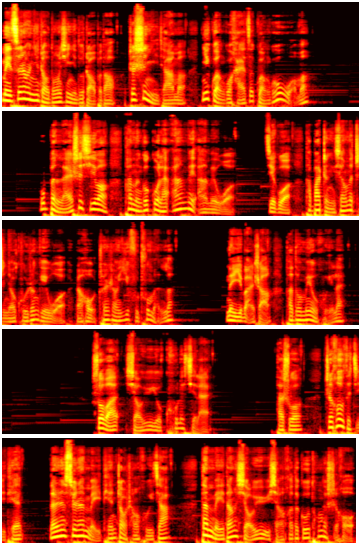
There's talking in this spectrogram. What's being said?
每次让你找东西，你都找不到，这是你家吗？你管过孩子，管过我吗？我本来是希望他能够过来安慰安慰我，结果他把整箱的纸尿裤扔给我，然后穿上衣服出门了。那一晚上他都没有回来。说完，小玉又哭了起来。她说，之后的几天，男人虽然每天照常回家，但每当小玉想和他沟通的时候，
